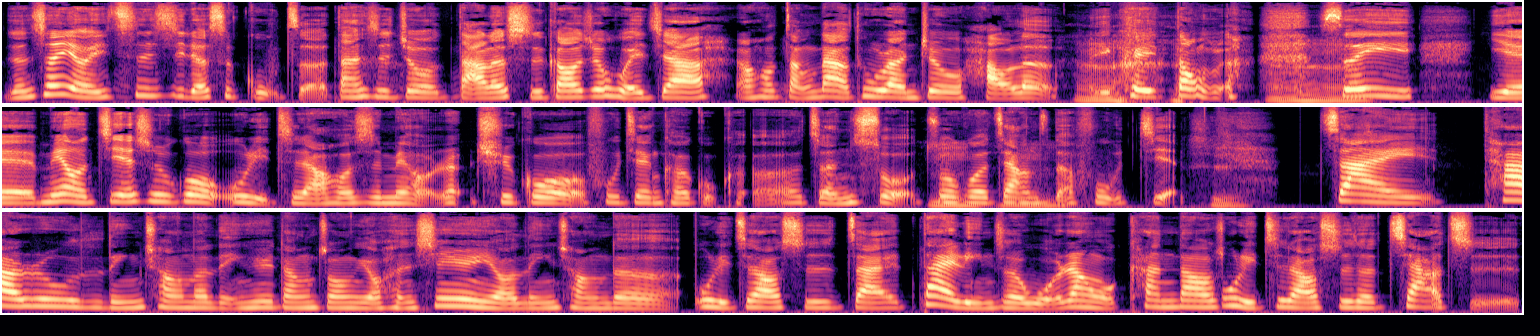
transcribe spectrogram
人生有一次记得是骨折，但是就打了石膏就回家，然后长大突然就好了，也可以动了。嗯、所以也没有接触过物理治疗，或是没有去过复健科、骨科诊所做过这样子的复健。嗯、是在。踏入临床的领域当中，有很幸运有临床的物理治疗师在带领着我，让我看到物理治疗师的价值。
